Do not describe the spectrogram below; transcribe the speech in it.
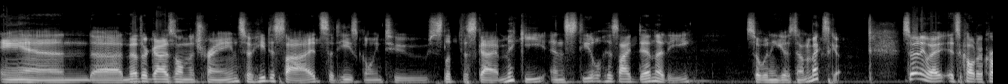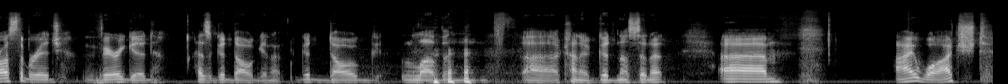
and uh, another guy's on the train. So he decides that he's going to slip this guy Mickey and steal his identity. So when he goes down to Mexico. So anyway, it's called Across the Bridge. Very good. Has a good dog in it. Good dog love and uh, kind of goodness in it. Um, I watched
